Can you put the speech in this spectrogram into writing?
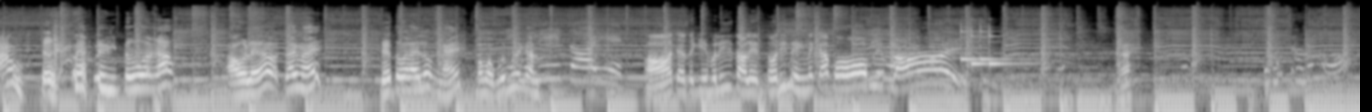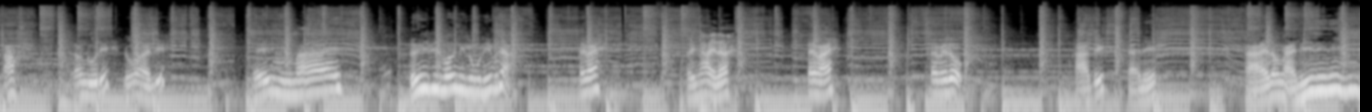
เอ้าเจอแล้วหนึ่งตัวครับ เอาแล้วได้ไหมเจอตัวอะไรลูกไหน มาบอกเพื่อนๆกันนี่จอยเอ็ดอ๋อเจอสกีบอรี่ต่อเลนตัวที่หนึ่งนะครับผมเรียบร้อย อาลองดูดิ ดูหน่อยดิ เฮ้ย มีไหมเฮ้ย พี่เมิร์กนี่รูนี้ไหมเนี่ยใช่ไหมไม่ใช่นะใช่ไหมใช่ไหมลูก หาดิหนนี้หายตรงไหนนี่นี่นี่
